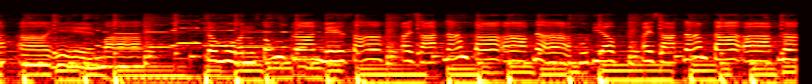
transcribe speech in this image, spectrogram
นัดอายมา จะมวนสงกรานต์เมษาไอสาดน้ำตาอาบหน้าผู้เดียวไอสาดน้ำตาอาบหน้า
